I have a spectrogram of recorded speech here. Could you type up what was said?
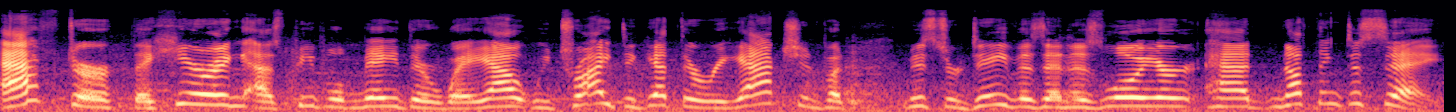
After the hearing, as people made their way out, we tried to get their reaction, but Mr. Davis and his lawyer had nothing to say.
